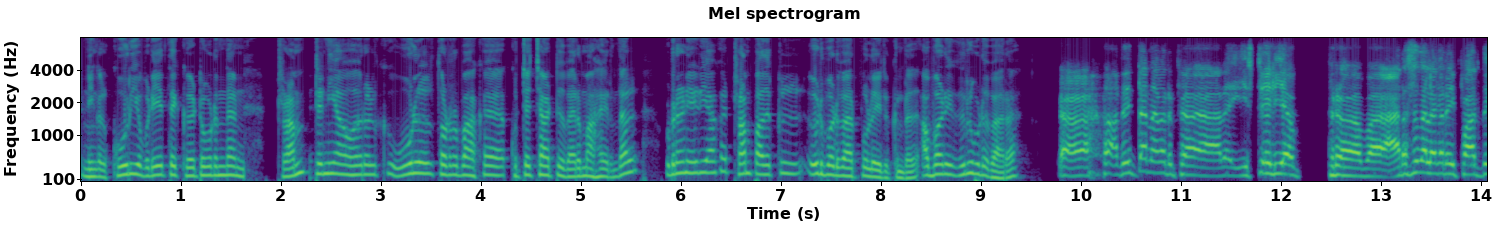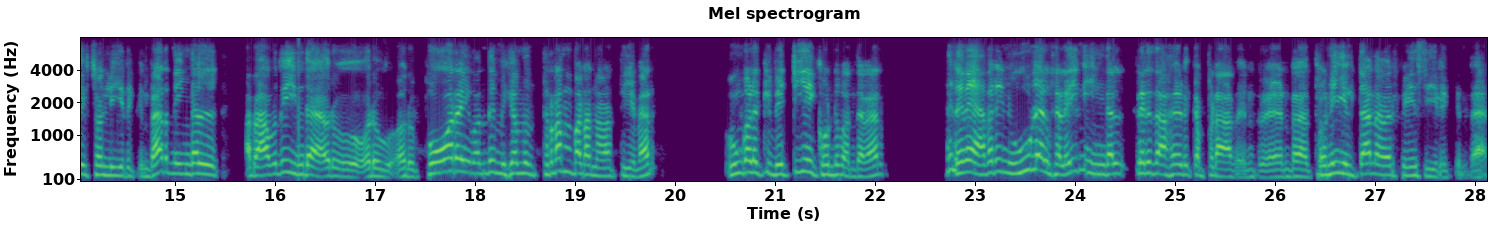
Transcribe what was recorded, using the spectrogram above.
நீங்கள் கூறிய விடயத்தை கேட்டவுடன் தான் ட்ரம்ப் டெனியா அவர்களுக்கு ஊழல் தொடர்பாக குற்றச்சாட்டு வருமாக இருந்தால் உடனடியாக ட்ரம்ப் அதற்குள் ஈடுபடுவார் போல இருக்கின்றது. அவ்வாறு ஈடுபடுவாரா? ஆஹ் அதைத்தான் அவர் அதை இஸ்ரேலிய பிர- அரசு தலைவரை பார்த்து சொல்லி இருக்கின்றார். நீங்கள் அதாவது இந்த ஒரு ஒரு ஒரு போரை வந்து மிகவும் திறம்பட நடத்தியவர் உங்களுக்கு வெற்றியை கொண்டு வந்தவர். எனவே அவரின் ஊழல்களை நீங்கள் பெரிதாக எடுக்கப்படாது என்று என்ற தொனியில் தான் அவர் பேசி இருக்கின்றார்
